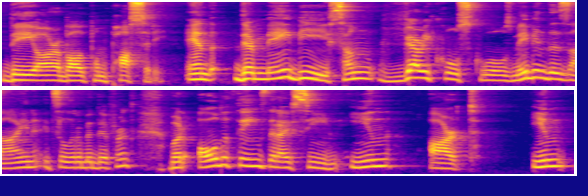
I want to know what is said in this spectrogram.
they are about pomposity. And there may be some very cool schools, maybe in design it's a little bit different, but all the things that I've seen in art, in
